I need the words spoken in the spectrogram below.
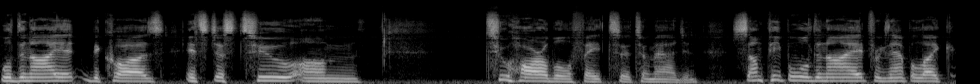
will deny it because it's just too um, too horrible a fate to, to imagine. Some people will deny it, for example, like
